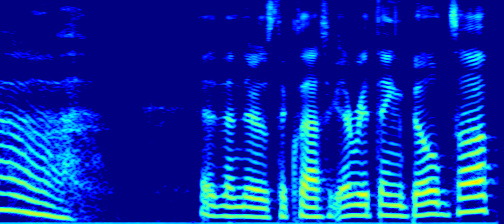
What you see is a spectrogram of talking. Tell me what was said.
Ah. and then there's the classic everything builds up.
